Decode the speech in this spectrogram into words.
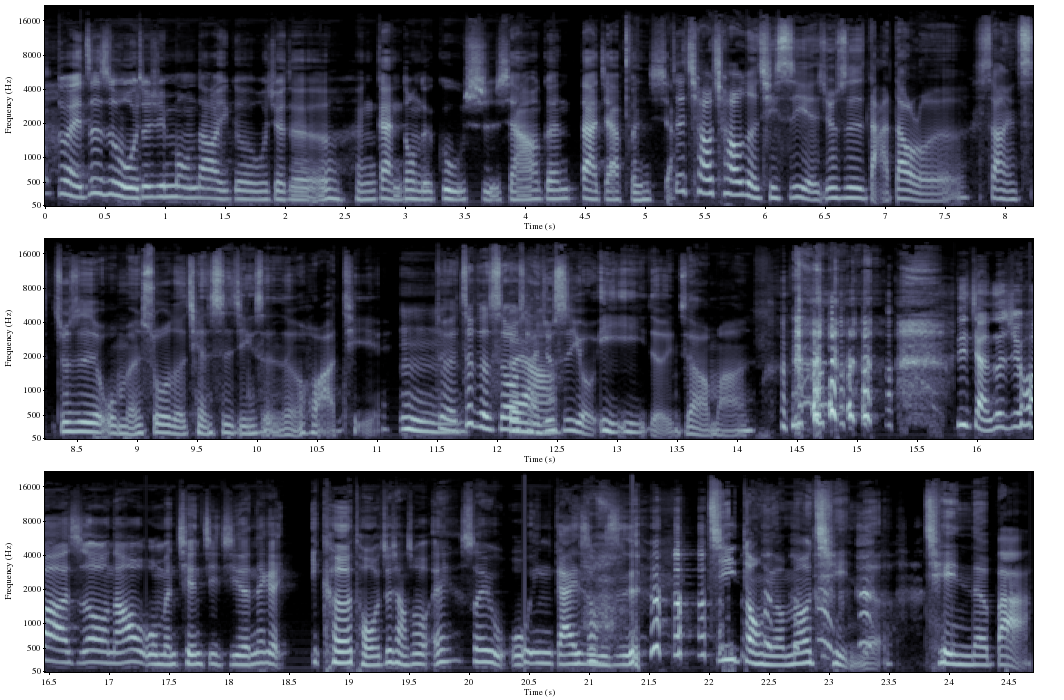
对，这是我最近梦到一个我觉得很感动的故事，想要跟大家分享。这悄悄的，其实也就是达到了上一次，就是我们说的前世今生这个话题。嗯，对，这个时候才就是有意义的，你知道吗？你讲这句话的时候，然后我们前几集的那个一磕头就想说，哎，所以我不应该是不是？激动有没有请的？请了吧，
